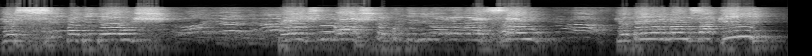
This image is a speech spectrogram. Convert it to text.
Receba de Deus. Deus mostra por divina revelação que tem irmãos aqui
